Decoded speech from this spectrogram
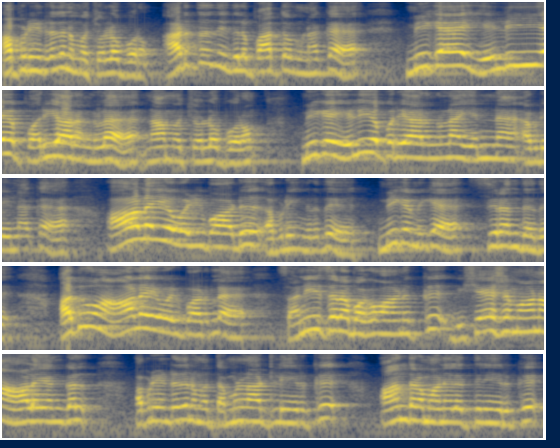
அப்படின்றத நம்ம சொல்ல போகிறோம் அடுத்தது இதில் பார்த்தோம்னாக்க மிக எளிய பரிகாரங்களை நாம் சொல்ல போகிறோம் மிக எளிய பரிகாரங்கள்லாம் என்ன அப்படின்னாக்க ஆலய வழிபாடு அப்படிங்கிறது மிக மிக சிறந்தது. அதுவும் ஆலய வழிபாடில் சனீஸ்வர பகவானுக்கு விசேஷமான ஆலயங்கள் அப்படின்றது நம்ம தமிழ்நாட்டிலையும் இருக்குது ஆந்திர மாநிலத்திலையும் இருக்குது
